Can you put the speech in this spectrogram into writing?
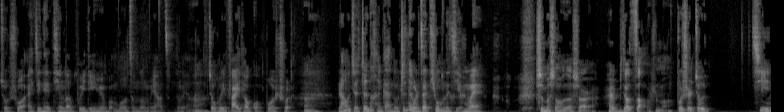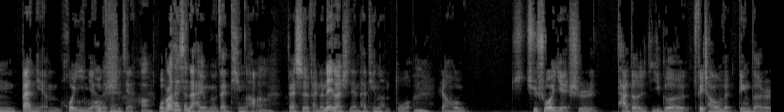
就说，哎，今天听了不一定音乐广播，怎么怎么样，怎么怎么样，嗯。就会发一条广播出来。嗯，然后我觉得真的很感动，真的有人在听我们的节目，哎，什么时候的事儿啊？还是比较早是吗？不是就近半年或一年的时间。好，我不知道他现在还有没有在听哈，嗯。但是反正那段时间他听的很多，嗯。然后据说也是他的一个非常稳定的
